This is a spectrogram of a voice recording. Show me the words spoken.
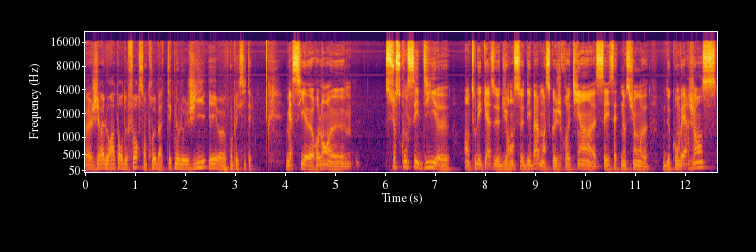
le rapport de force entre bah, technologie et euh, complexité. Merci euh, Roland. Euh, sur ce qu'on s'est dit en tous les cas, durant ce débat, moi, ce que je retiens, c'est cette notion de convergence,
